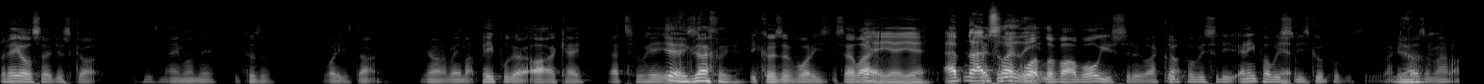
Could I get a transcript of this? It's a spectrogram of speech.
but he also just got his name on this because of what he's done. You know what I mean? Like people go, oh, okay, that's who he yeah, is exactly. because of what he's so like. yeah, yeah, yeah. Ab- no, It's absolutely. like what LeVar Ball used to do. Like good Yeah. publicity. Any publicity is good publicity. Like it Yeah. doesn't matter.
